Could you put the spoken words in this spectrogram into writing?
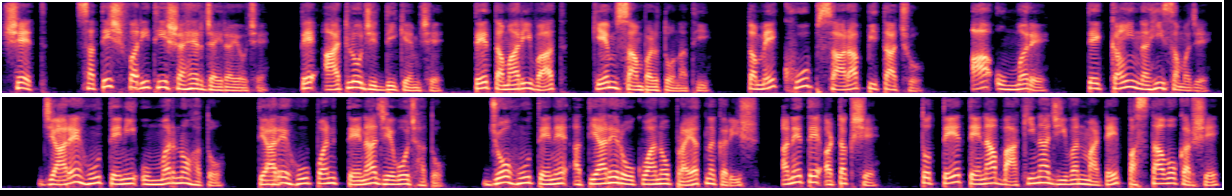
શેત, સતીશ ફરીથી શહેર જઈ રહ્યો છે. તે આટલો જિદ્દી કેમ છે? તે તમારી વાત કેમ સાંભળતો નથી? તમે ખૂબ સારા પિતા છો. આ ઉંમરે તે કંઈ નહીં સમજે. જ્યારે હું તેની ઉંમરનો હતો, ત્યારે હું પણ તેના જેવો જ હતો. જો હું તેને અત્યારે રોકવાનો પ્રયત્ન કરીશ અને તે અટકશે, તો તે તેના બાકીના જીવન માટે પસ્તાવો કરશે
